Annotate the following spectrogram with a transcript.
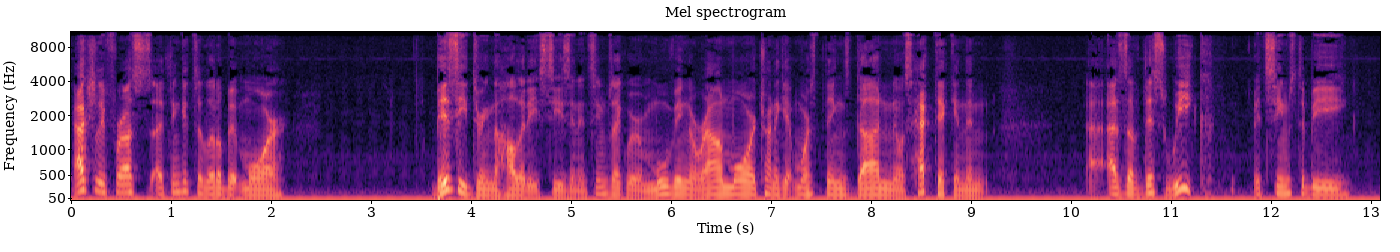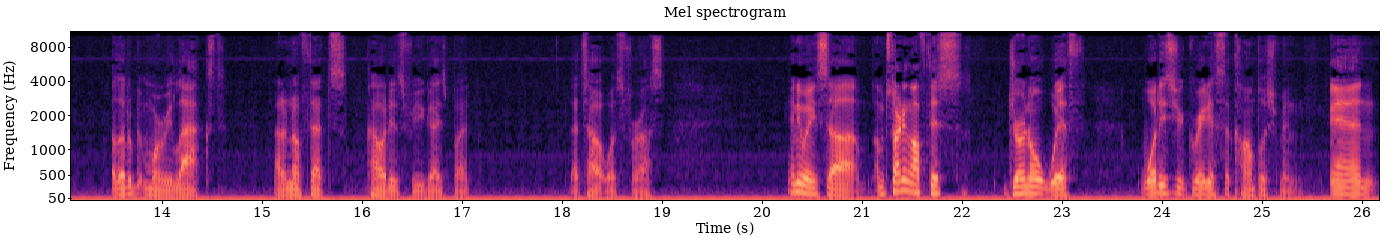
Actually, for us, I think it's a little bit more busy during the holiday season. It seems like we were moving around more, trying to get more things done, and it was hectic. And then, as of this week, it seems to be a little bit more relaxed. I don't know if that's how it is for you guys, but that's how it was for us. Anyways, uh, I'm starting off this journal with what is your greatest accomplishment? And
